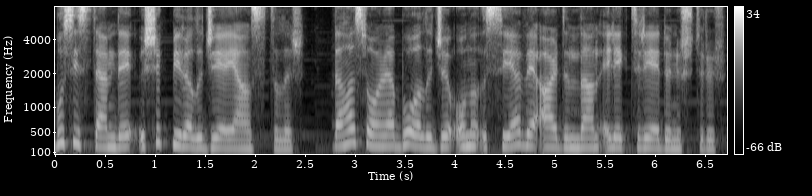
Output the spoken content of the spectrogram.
Bu sistemde ışık bir alıcıya yansıtılır. Daha sonra bu alıcı onu ısıya ve ardından elektriğe dönüştürür.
